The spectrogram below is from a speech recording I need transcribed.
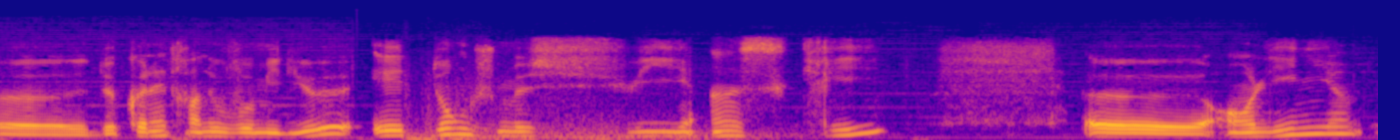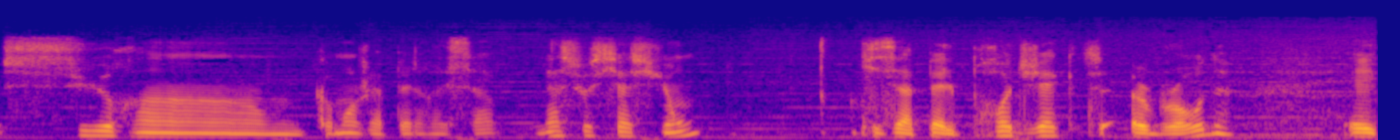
euh, de connaître un nouveau milieu, et donc je me suis inscrit euh, en ligne sur un, comment j'appellerais ça, une association qui s'appelle Project Abroad et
